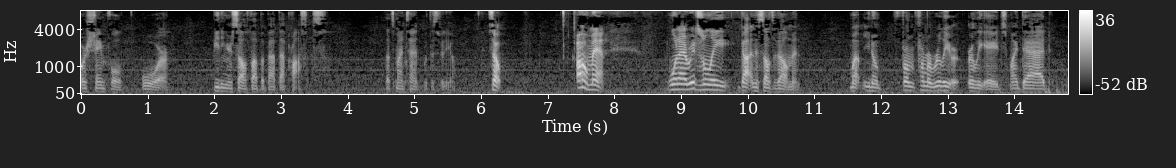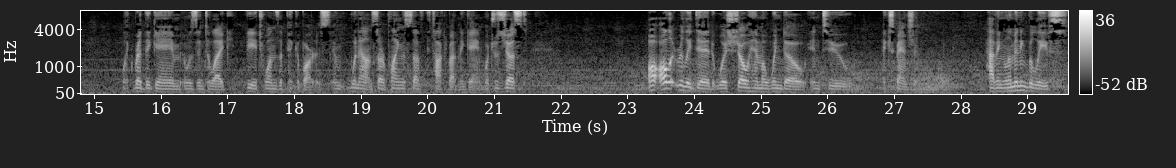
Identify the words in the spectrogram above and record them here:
or shameful or beating yourself up about that process. That's my intent with this video. So, oh man, when I originally got into self-development, you know, from, from a really early age, my dad like read the game and was into like VH1's The Pickup Artist and went out and started playing the stuff they talked about in the game, which was just, all, all it really did was show him a window into expansion. Having limiting beliefs,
